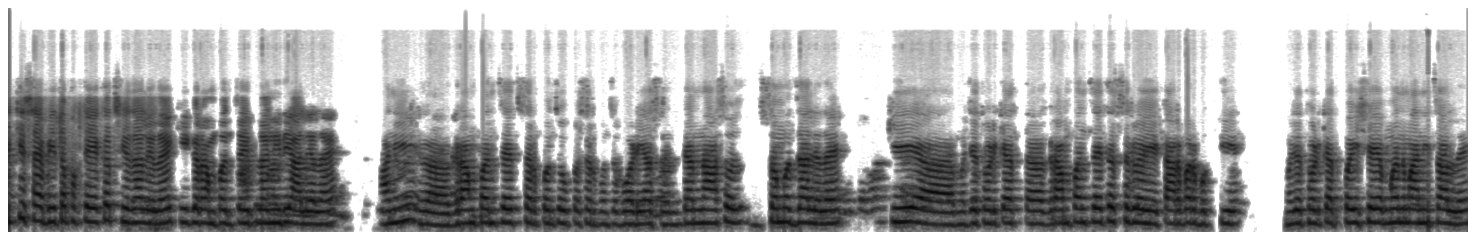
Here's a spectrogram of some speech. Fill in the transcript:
नक्की साहेब इथं फक्त एकच हे झालेलं आहे की ग्रामपंचायतला निधी आलेला आहे. आणि ग्रामपंचायत सरपंच उपसरपंच बॉडी असेल त्यांना असं समज झालेलं आहे की म्हणजे थोडक्यात ग्रामपंचायतच सगळं हे कारभार बघतीये. म्हणजे थोडक्यात पैसे मनमानी चाललंय.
